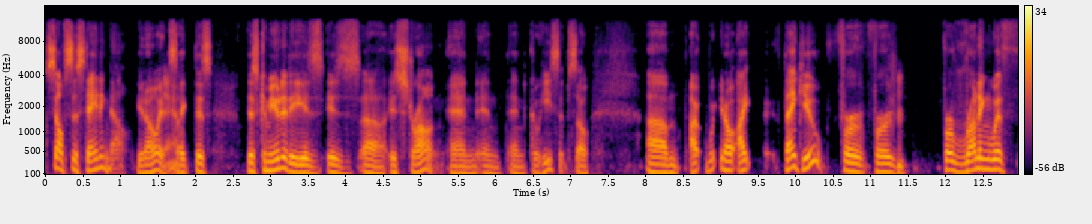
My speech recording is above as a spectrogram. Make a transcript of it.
self-sustaining now you know it's like this this community is is uh is strong and and and cohesive so um i you know i thank you for for hmm. for running with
